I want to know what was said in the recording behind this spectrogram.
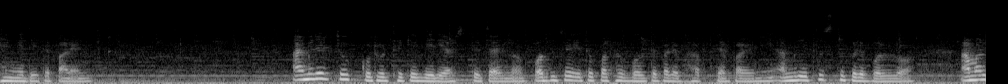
ভেঙে দিতে পারেন। আমিরের চোখ কোটর থেকে বেরিয়ে আসতে চাইল। পদ্মজা এত কথা বলতে পারে ভাবতে পারেনি। আমির ইতস্ত করে বলল আমার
